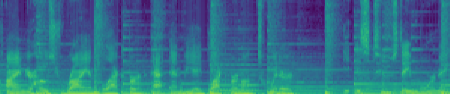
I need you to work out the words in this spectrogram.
I am your host, Ryan Blackburn, at NBA Blackburn on Twitter. It is Tuesday morning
